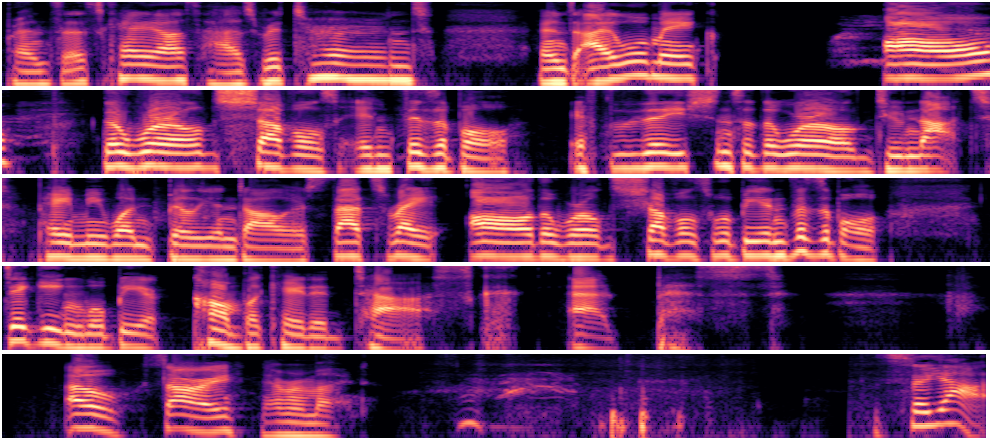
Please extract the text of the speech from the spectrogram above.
Princess Chaos has returned, and I will make all the world's shovels invisible. If the nations of the world do not pay me one billion dollars, that's right, all the world's shovels will be invisible. Digging will be a complicated task at best. Oh, sorry, never mind. so, yeah,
